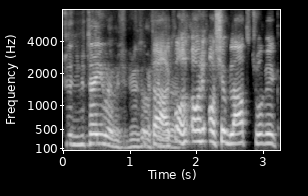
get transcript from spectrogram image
Przyzwyczaiłem się przez 8 tak, lat. O, o, 8 lat człowiek,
